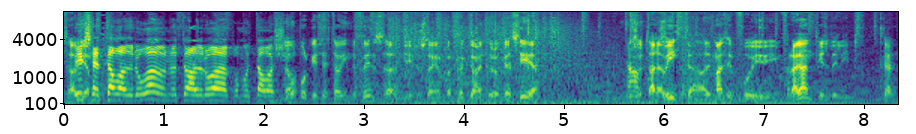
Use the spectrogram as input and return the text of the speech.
sabía- ella estaba drogada o no estaba drogada como estaba yo. No porque ella estaba indefensa y ellos sabían perfectamente lo que hacía. No, Eso está a la vista. Además fue infragante el delito. Claro.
